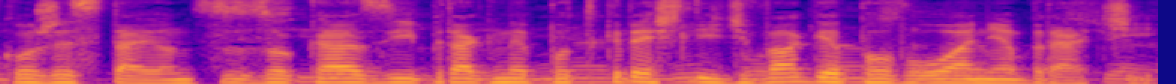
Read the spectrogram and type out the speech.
Korzystając z okazji pragnę podkreślić wagę powołania braci.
